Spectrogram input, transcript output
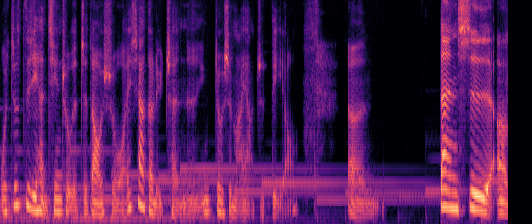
我就自己很清楚的知道说，哎，下个旅程呢就是玛雅之地哦。嗯，但是嗯，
